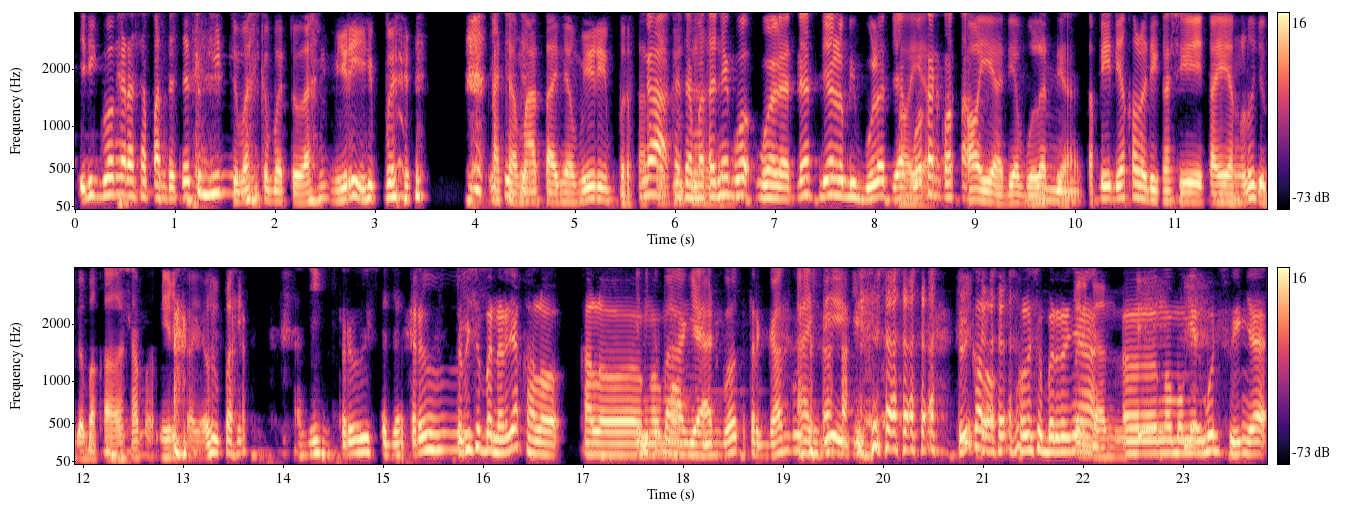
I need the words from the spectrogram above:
Jadi gue ngerasa pantasnya tuh gini. cuman kebetulan mirip. Kacamatanya mirip bertato Enggak, juga. kacamatanya gue gua lihat-lihat dia lebih bulat ya. Oh, gue iya. kan kotak. Oh iya dia bulat ya. Hmm. Tapi dia kalau dikasih kayak yang lu juga bakal sama mirip kayak lu Pai. Anjing terus aja terus. Tapi sebenarnya kalau kalau ini kebahagiaan gue terganggu. Anjing. Tapi kalau kalau sebenarnya eh, ngomongin mood swing ya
